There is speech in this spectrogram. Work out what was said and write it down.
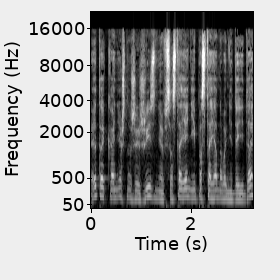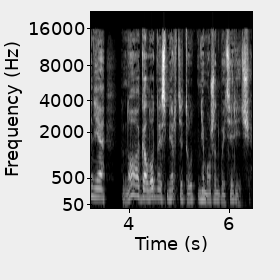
Это, конечно же, жизнь в состоянии постоянного недоедания, но о голодной смерти тут не может быть и речи.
